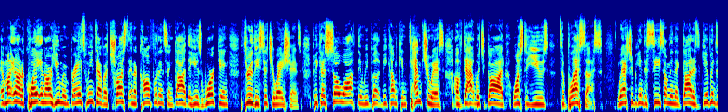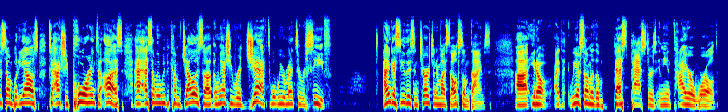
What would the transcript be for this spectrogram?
It might not equate in our human brains. We need to have a trust and a confidence in God that He is working through these situations because so often we become contemptuous of that which God wants to use to bless us. We actually begin to see something that God has given to somebody else to actually pour into us as something we become jealous of, and we actually reject what we were meant to receive. I think I see this in church and in myself sometimes. Uh, you know, th- we have some of the best pastors in the entire world,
